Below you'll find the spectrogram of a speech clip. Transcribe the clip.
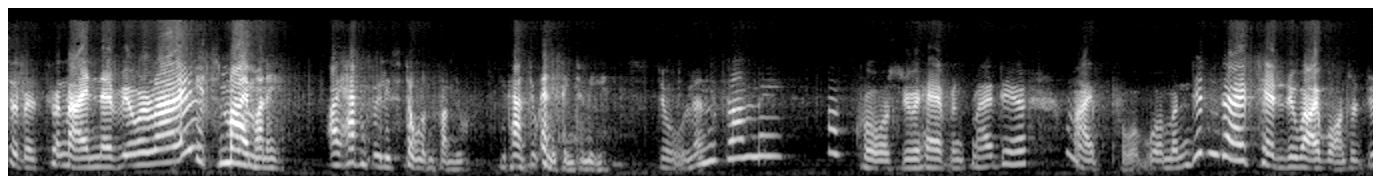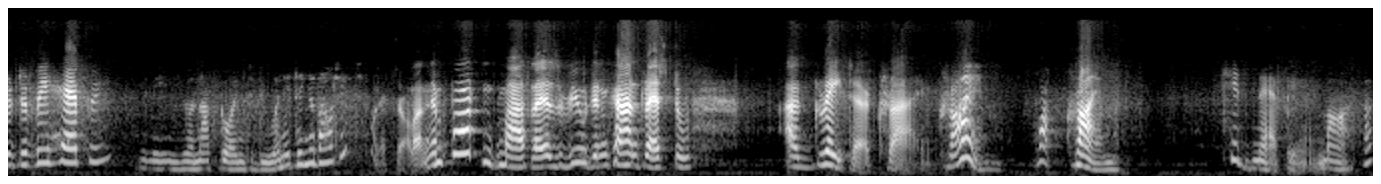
handsomest when my nephew arrives. It's my money. I haven't really stolen from you. You can't do anything to me. Stolen from me? Of course you haven't, my dear. My poor woman, didn't I tell you I wanted you to be happy? You mean you're not going to do anything about it? Well, it's all unimportant, Martha, as viewed in contrast to a greater crime. Crime? What crime? Kidnapping, Martha.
